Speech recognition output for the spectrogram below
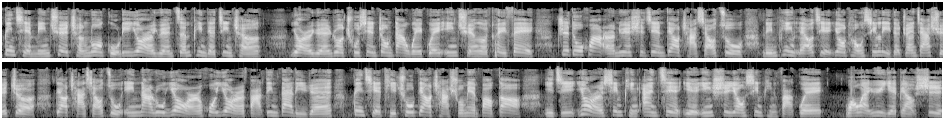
并且明确承诺鼓励幼儿园增聘的进程。幼儿园若出现重大违规，应全额退费。制度化儿虐事件调查小组，临聘了解幼童心理的专家学者。调查小组应纳入幼儿或幼儿法定代理人，并且提出调查书面报告，以及幼儿性平案件也应适用性平法规。王婉玉也表示，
